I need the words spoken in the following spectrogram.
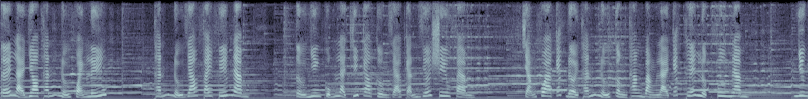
tế lại do thánh nữ quản lý. Thánh nữ giáo phái phía Nam tự nhiên cũng là chiếc cao cường giả cảnh giới siêu phàm. Chẳng qua các đời thánh nữ cần thăng bằng lại các thế lực phương Nam. Nhưng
